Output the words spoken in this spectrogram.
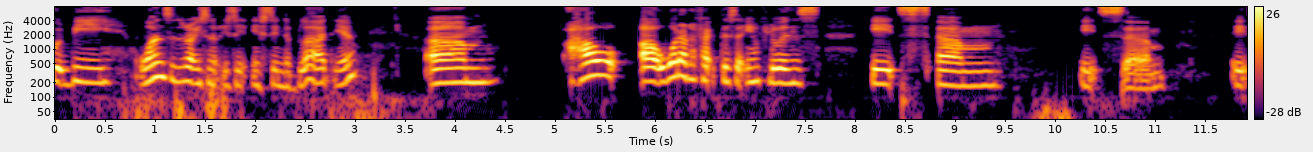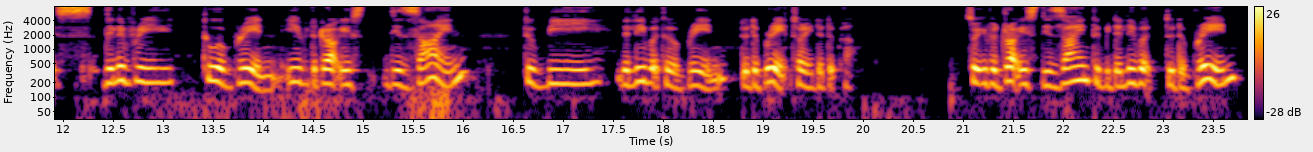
would be once the drug is, is, in the blood yeah um, how uh, what are the factors that influence its um, its um, its delivery to a brain? If the drug is designed to be delivered to a brain to the brain sorry the, so if a drug is designed to be delivered to the brain,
